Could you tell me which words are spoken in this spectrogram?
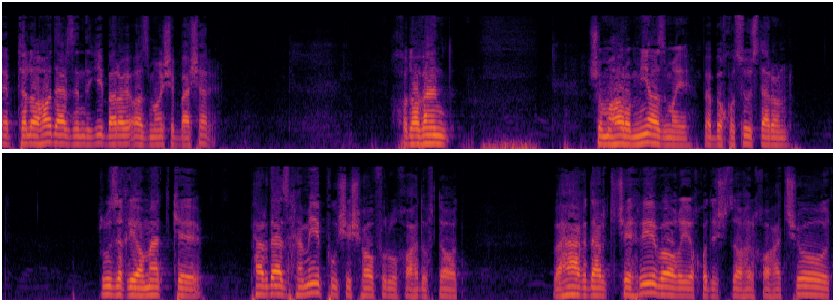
ابتلاها در زندگی برای آزمایش بشره. خداوند شماها رو می آزمایه و به خصوص در آن روز قیامت که پرده از همه پوشش ها فرو خواهد افتاد و حق در چهره واقعی خودش ظاهر خواهد شد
